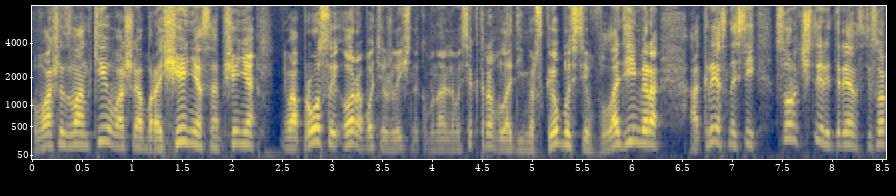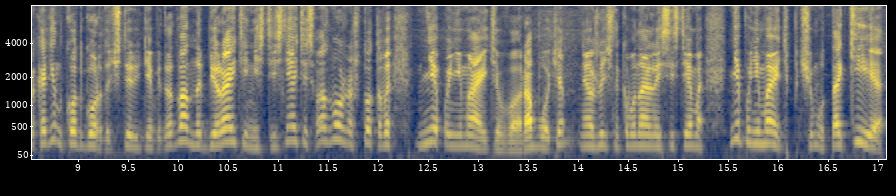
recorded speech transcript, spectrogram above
ваши звонки, ваши обращения, сообщения, вопросы о работе жилищно-коммунального сектора Владимирской области, Владимира, окрестностей. 44 13 и 41, код города 4922. Набирайте, не стесняйтесь. Возможно, что-то вы не понимаете в работе жилищно-коммунальной системы, не понимаете, почему такие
